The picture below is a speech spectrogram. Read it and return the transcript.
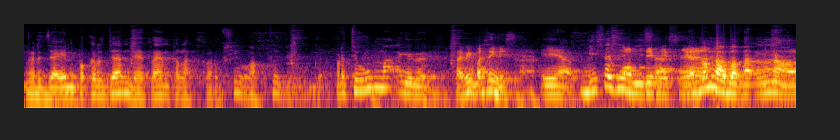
ngerjain pekerjaan deadline telat korupsi waktu juga percuma gitu Tapi pasti bisa. iya bisa sih Optimisnya- bisa emang nggak bakal nol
